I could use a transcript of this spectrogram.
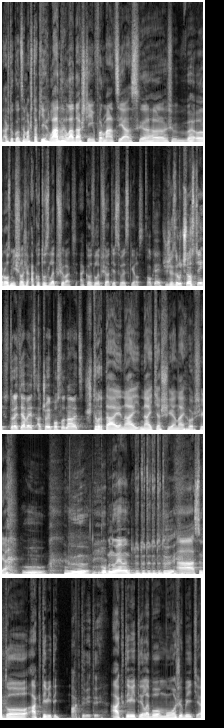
až dokonca máš taký hlad, tak. hľadáš tie informácie a rozmýšľaš, že ako to zlepšovať, ako zlepšovať tie svoje skills. OK, čiže zručnosti, tretia vec a čo je posledná vec? Štvrtá je naj, najťažšia, najhoršia. Uh. uh. Bubnujem. A sú to aktivity. Aktivity. Aktivity, lebo môže byť uh,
